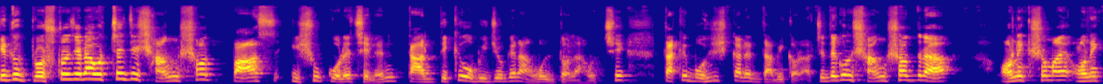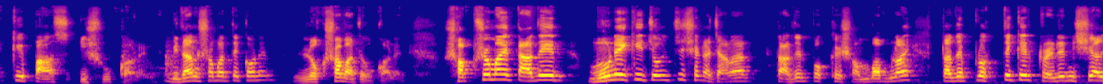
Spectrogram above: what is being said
কিন্তু প্রশ্ন যেটা হচ্ছে যে সাংসদ পাস ইস্যু করেছিলেন, তার দিকে অভিযোগের আঙুল তোলা হচ্ছে, তাকে বহিষ্কারের দাবি করা হচ্ছে। দেখুন, সাংসদরা অনেক সময় অনেককে পাস ইস্যু করেন, বিধানসভাতে করেন, লোকসভাতেও করেন। সবসময় তাদের মনে কি চলছে সেটা জানার তাদের পক্ষে সম্ভব নয়, তাদের প্রত্যেকের ক্রেডেন্সিয়াল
